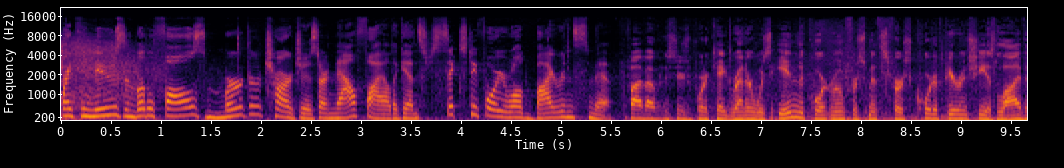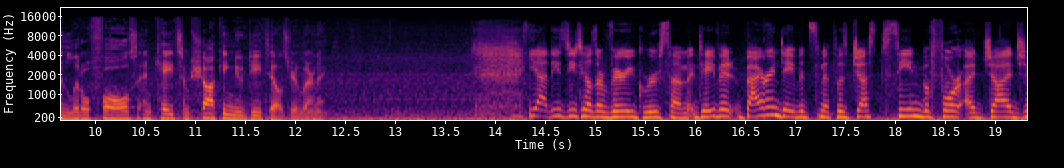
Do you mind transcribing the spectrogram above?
Breaking news in Little Falls, murder charges are now filed against 64-year-old Byron Smith. Five Eyewitness News reporter Kate Renner was in the courtroom for Smith's first court appearance. She is live in Little Falls. And Kate, some shocking new details you're learning. Yeah, these details are very gruesome. David Byron David Smith was just seen before a judge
